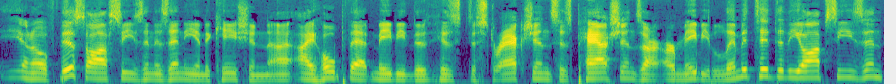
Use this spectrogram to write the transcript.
you know, if this off season is any indication, I, I hope that maybe the, his distractions, his passions are, are maybe limited to the off season.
